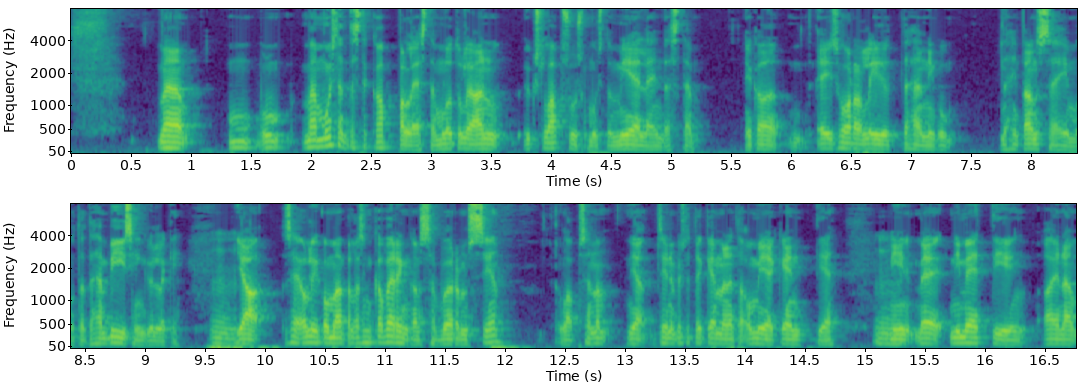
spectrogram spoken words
Mä, m- mä muistan tästä kappaleesta, mulla tuli aina yksi lapsuusmuisto mieleen tästä, joka ei suoraan liity tähän niin kuin, näihin tansseihin, mutta tähän biisiin kylläkin. Mm. Ja se oli, kun mä pelasin kaverin kanssa Wormsia lapsena, ja siinä pystyi tekemään näitä omia kenttiä, mm. niin me nimettiin aina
